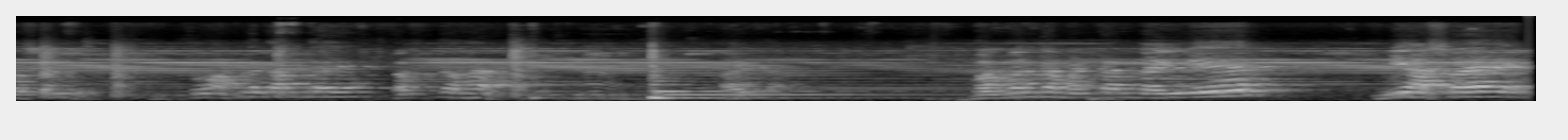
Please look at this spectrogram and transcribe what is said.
तसं नाही. तू आपलं काम काय फक्त हा. ऐका. भगवंत म्हणतात नाही रे मी असं आहे.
